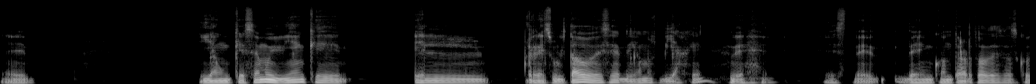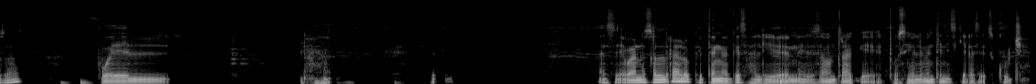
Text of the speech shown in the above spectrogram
Eh, y aunque sé muy bien que el resultado de ese, digamos, viaje de, este, de encontrar todas esas cosas fue el... Así, bueno, saldrá lo que tenga que salir en ese soundtrack que posiblemente ni siquiera se escucha.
